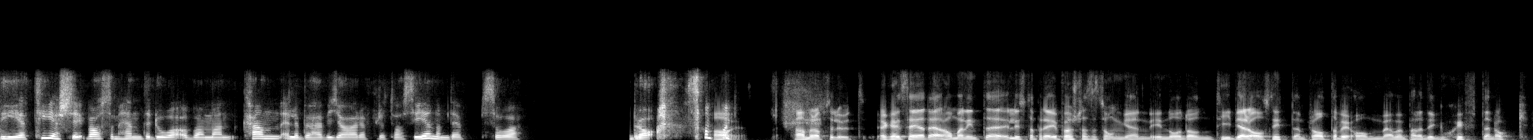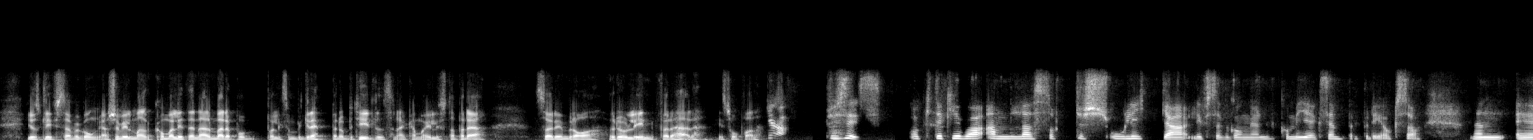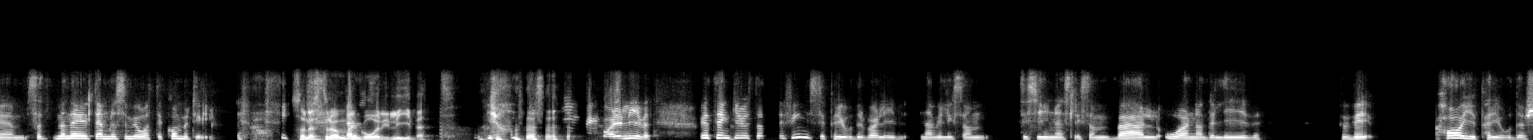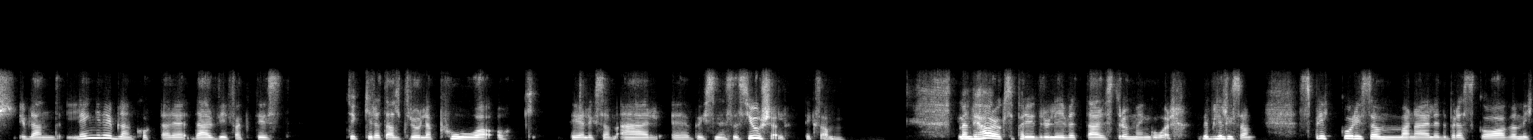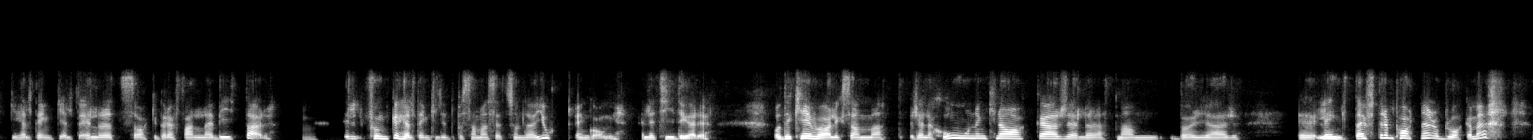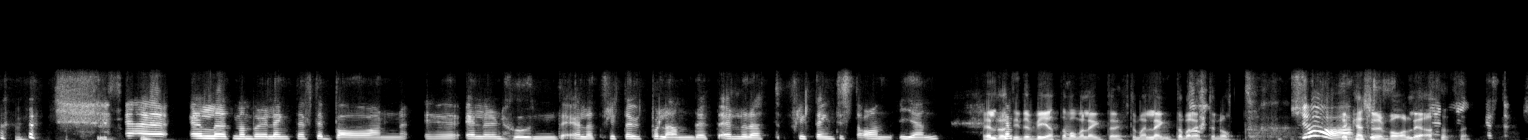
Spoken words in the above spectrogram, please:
det ter sig, vad som händer då och vad man kan eller behöver göra för att ta sig igenom det så bra som Ja, ja, men absolut. Jag kan ju säga där, har man inte lyssnat på det i första säsongen i några av de tidigare avsnitten pratar vi om ja, paradigmskiften och just livsövergångar. Så vill man komma lite närmare på, på liksom begreppen och betydelserna kan man ju lyssna på det. Så är det en bra rull in för det här i så fall. precis. Och det kan ju vara alla sorters olika livsövergångar. Vi kommer ge exempel på det också. Men, eh, så, men det är ett ämne som vi återkommer till. Så när strömmen går i livet? Ja, strömmen går i livet. Och jag tänker just att det finns ju perioder i våra liv när vi liksom till synes liksom välordnade liv. För vi har ju perioder, ibland längre, ibland kortare, där vi faktiskt tycker att allt rullar på och det liksom är eh, business as usual. Liksom. Mm. Men vi har också perioder i livet där strömmen går. Det blir liksom sprickor i sömmarna eller det börjar skava mycket helt enkelt eller att saker börjar falla i bitar. Mm. Det funkar helt enkelt inte på samma sätt som det har gjort en gång eller tidigare. Och det kan ju vara liksom att relationen knakar eller att man börjar eh, längta efter en partner och bråka med. Mm. eh, eller att man börjar längta efter barn eh, eller en hund eller att flytta ut på landet eller att flytta in till stan igen. Eller att inte veta vad man längtar efter, man längtar bara efter något. Ja! Det kanske är det vanliga.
